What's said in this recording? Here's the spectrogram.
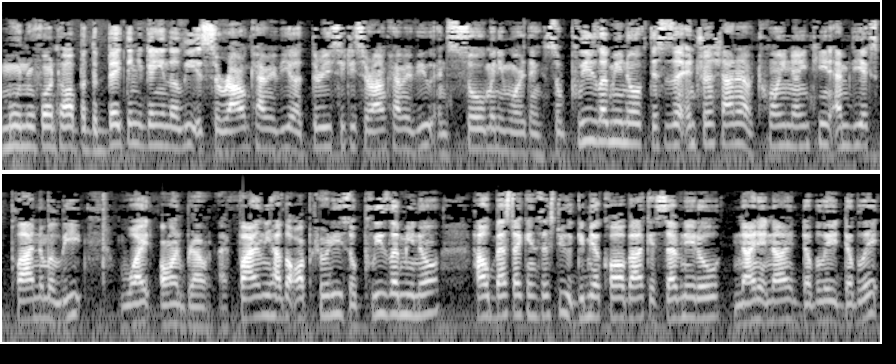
moonroof on top. But the big thing you're getting in the Elite is surround camera view, a 360 surround camera view, and so many more things. So please let me know if this is an interest channel of 2019 MDX Platinum Elite white on brown. I finally have the opportunity, so please let me know how best I can assist you. Give me a call back at 780-989-8888,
